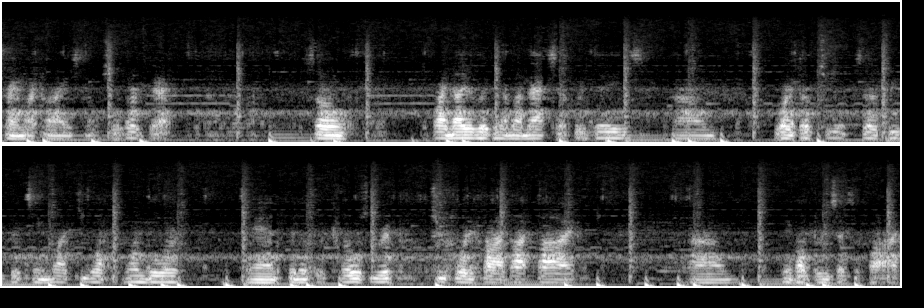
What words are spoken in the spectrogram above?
train my clients to also work at. So right now you're looking at my max effort days. Um, worked up to a 315 by 2 off one board and finished with close grip 245 by 5 um, about three sets of five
